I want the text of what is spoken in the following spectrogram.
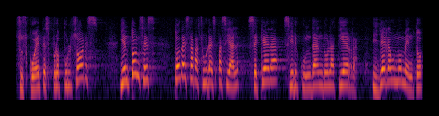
sus cohetes propulsores. Y entonces toda esta basura espacial se queda circundando la Tierra y llega un momento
